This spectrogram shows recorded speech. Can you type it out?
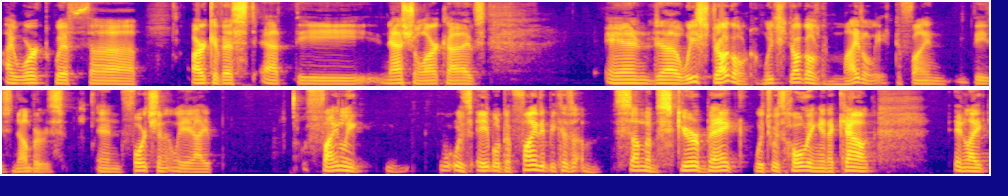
I worked with. Uh, archivist at the National Archives. And uh, we struggled. We struggled mightily to find these numbers. And fortunately, I finally was able to find it because some obscure bank, which was holding an account in like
